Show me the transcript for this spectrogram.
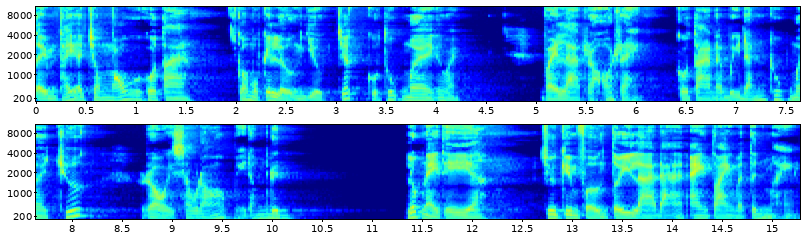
tìm thấy ở trong máu của cô ta có một cái lượng dược chất của thuốc mê các bạn. Vậy là rõ ràng cô ta đã bị đánh thuốc mê trước, rồi sau đó bị đóng đinh lúc này thì à, Trư Kim Phượng tuy là đã an toàn về tính mạng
